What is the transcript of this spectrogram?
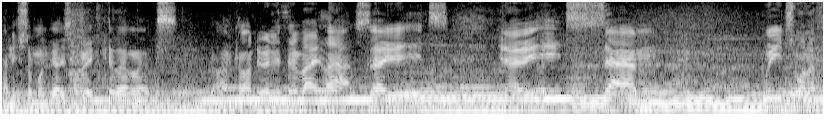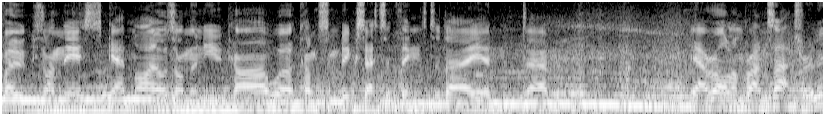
and if someone goes quicker, then that's I can't do anything about that. So it's you know it's. Um, we just want to focus on this, get miles on the new car, work on some big set of things today, and um, yeah, roll on Brands Hatch really.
